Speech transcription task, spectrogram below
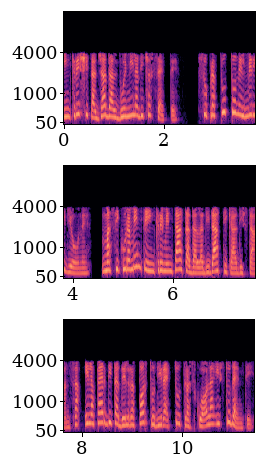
in crescita già dal 2017, soprattutto nel meridione, ma sicuramente incrementata dalla didattica a distanza e la perdita del rapporto diretto tra scuola e studenti.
